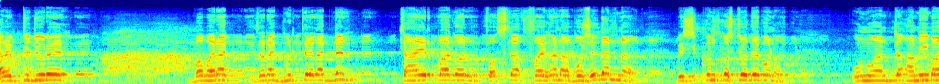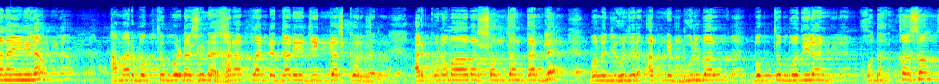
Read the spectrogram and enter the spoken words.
আর একটু জোরে। বাবারা, যারা ঘুরতে লাগবেন চায়ের পাগল, ফসলা, পায়খানা, বসে যান না। বেশিক্ষণ কষ্ট দেব না। অনুমানটা আমি বানাই নিলাম। আমার বক্তব্যটা শুনে খারাপ লাগলে দাঁড়িয়ে জিজ্ঞাসা করবেন। আর কোনো মা বাবার সন্তান থাকলে বলে যে, হুজুর, আপনি ভুলভাল বক্তব্য দিলেন। খোদার কসম,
